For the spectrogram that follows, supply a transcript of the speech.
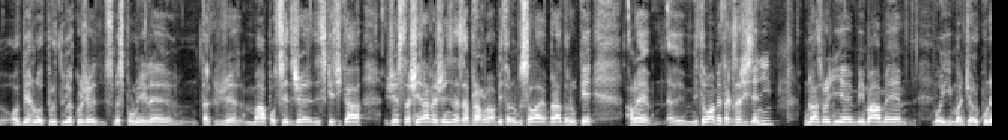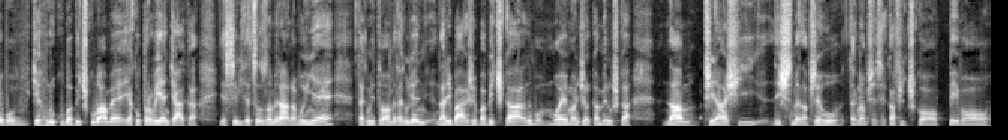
odběhnu od prutu, jakože jsme spolu někde, takže má pocit, že vždycky říká, že je strašně ráda, že nic nezabralo, aby to nemusela brát do ruky, ale eh, my to máme tak zařízený, u nás v rodině my máme moji manželku nebo těch vnuků babičku máme jako proviantáka. Jestli víte, co to znamená na vojně, tak my to máme tak udělat na rybách, že babička nebo moje manželka Miluška nám přináší, když jsme na břehu, tak nám přese kafíčko, pivo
